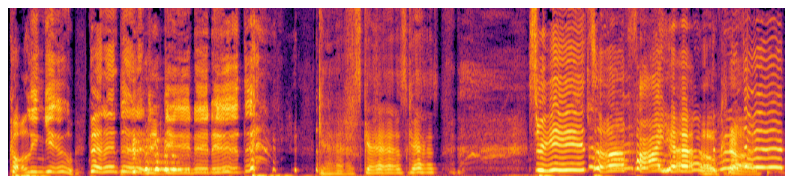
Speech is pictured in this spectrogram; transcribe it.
Calling you. Gas, gas, gas. Streets on fire. Oh god.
